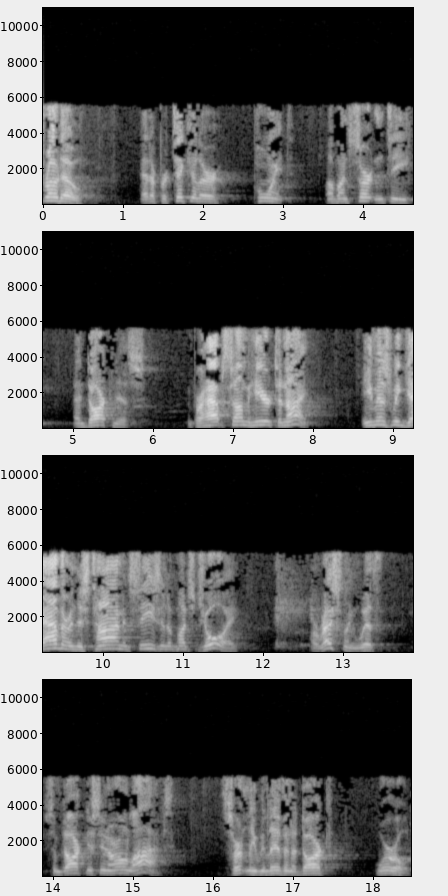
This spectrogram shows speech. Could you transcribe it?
Frodo at a particular point of uncertainty and darkness. And perhaps some here tonight, even as we gather in this time and season of much joy, are wrestling with some darkness in our own lives. Certainly, we live in a dark world.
